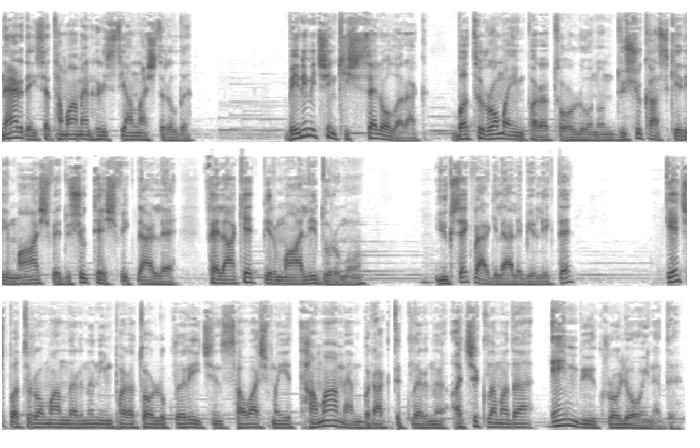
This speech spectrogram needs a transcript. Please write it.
neredeyse tamamen Hristiyanlaştırıldı. Benim için kişisel olarak Batı Roma İmparatorluğu'nun düşük askeri maaş ve düşük teşviklerle felaket bir mali durumu, yüksek vergilerle birlikte geç Batı Romanlarının imparatorlukları için savaşmayı tamamen bıraktıklarını açıklamada en büyük rolü oynadı.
